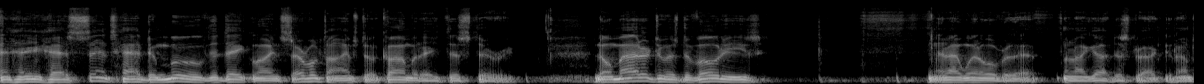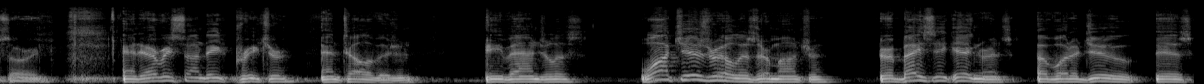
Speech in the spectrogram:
and he has since had to move the date line several times to accommodate this theory. No matter to his devotees, and I went over that and I got distracted, I'm sorry. And every Sunday, preacher and television, evangelist, watch Israel is their mantra. Their basic ignorance of what a Jew is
